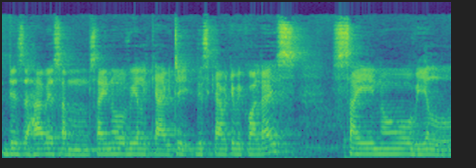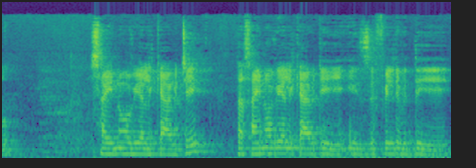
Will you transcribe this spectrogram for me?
This have a some synovial cavity. This cavity we called as synovial. Synovial cavity. The synovial cavity is filled with the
